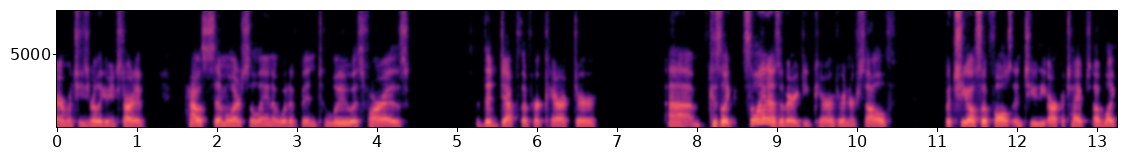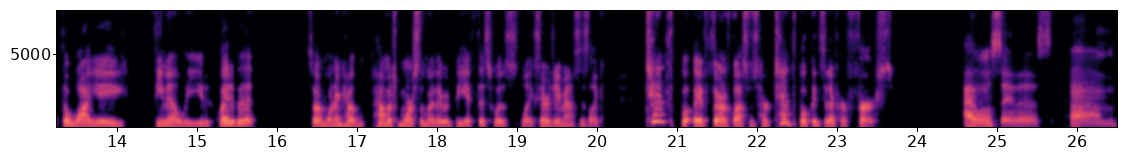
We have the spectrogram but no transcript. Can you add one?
or when she's really getting started, how similar Celaena would have been to Lou as far as the depth of her character. Um, because like Celaena is a very deep character in herself, but she also falls into the archetypes of like the YA female lead quite a bit. So I'm wondering how how much more similar they would be if this was like Sarah J. Maas's like tenth book if Throne of Glass was her tenth book instead of her first. I will say this. Um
